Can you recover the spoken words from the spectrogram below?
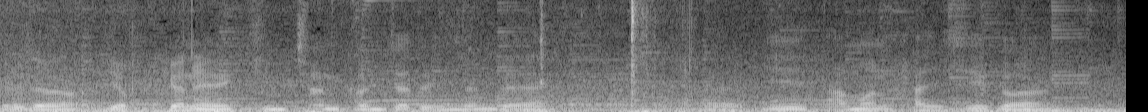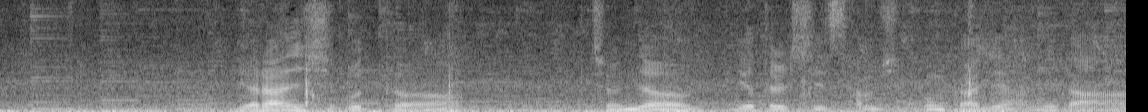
그래서 옆편에 김천 건재도 있는데 어, 이 담원 한식은 11시부터 저녁 8시 30분까지 합니다.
